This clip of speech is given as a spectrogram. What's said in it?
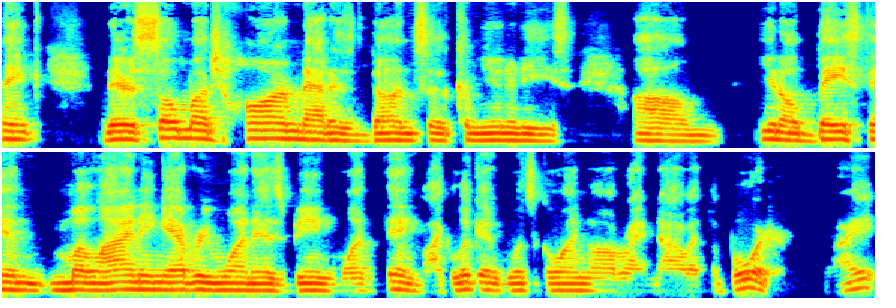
think there's so much harm that is done to communities, um, you know, based in maligning everyone as being one thing. Like, look at what's going on right now at the border, right?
